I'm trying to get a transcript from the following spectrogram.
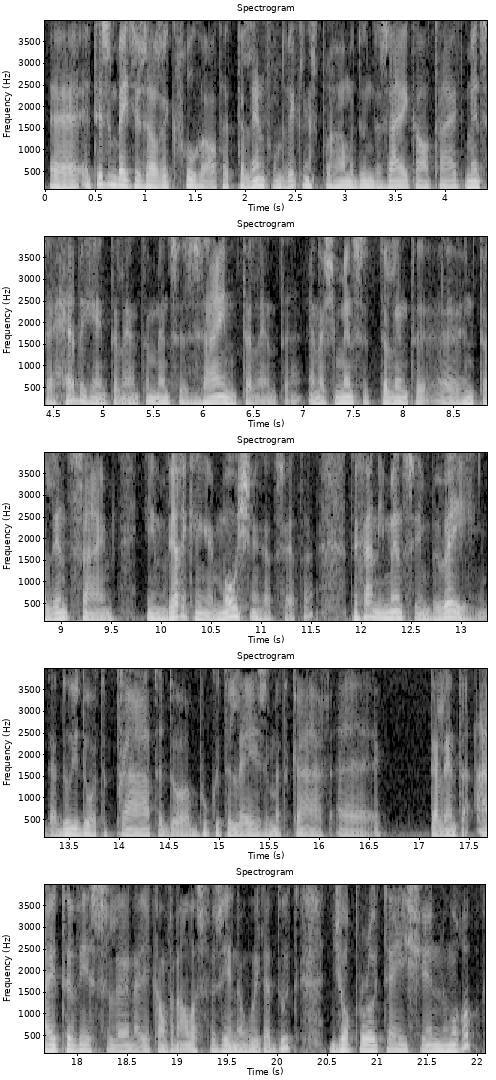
eh, het is een beetje zoals ik vroeger altijd talentontwikkelingsprogramma doen. Daar zei ik altijd, mensen hebben geen talenten, mensen zijn talenten. En als je mensen talenten, eh, hun talent zijn in werking, in motion gaat zetten, dan gaan die mensen in beweging. Dat doe je door te praten, door boeken te lezen, met elkaar eh, talenten uit te wisselen. Nou, je kan van alles verzinnen hoe je dat doet. Job rotation, noem maar op.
